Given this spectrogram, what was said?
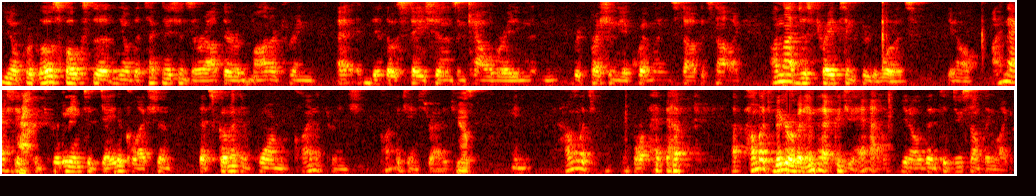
you know, for those folks that you know, the technicians that are out there monitoring th- those stations and calibrating and refreshing the equipment and stuff, it's not like I'm not just traipsing through the woods. You know, I'm actually contributing to data collection that's going to inform climate change climate change strategies. Yep. I mean, how much how much bigger of an impact could you have, you know, than to do something like that?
